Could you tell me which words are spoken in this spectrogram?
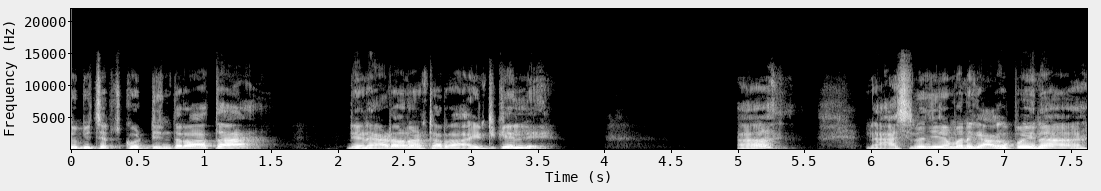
చూపించ కొట్టిన తర్వాత నేను ఏడవని అంటారా? ఇంటికి వెళ్ళి నాశనం చేయమని కాకపోయినా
